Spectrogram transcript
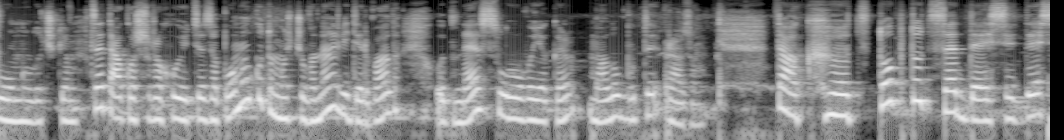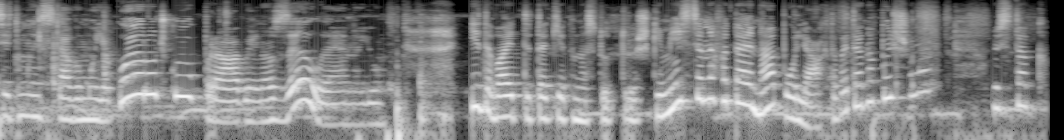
помилочки. Це також рахується за помилку, тому що вона відірвала одне слово, яке мало бути разом. Так, е, тобто це 10. 10 ми ставимо якою ручкою? Правильно, зеленою. І давайте, так як в нас тут трошки місця не вистачає, на полях. Давайте напишемо ось так.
